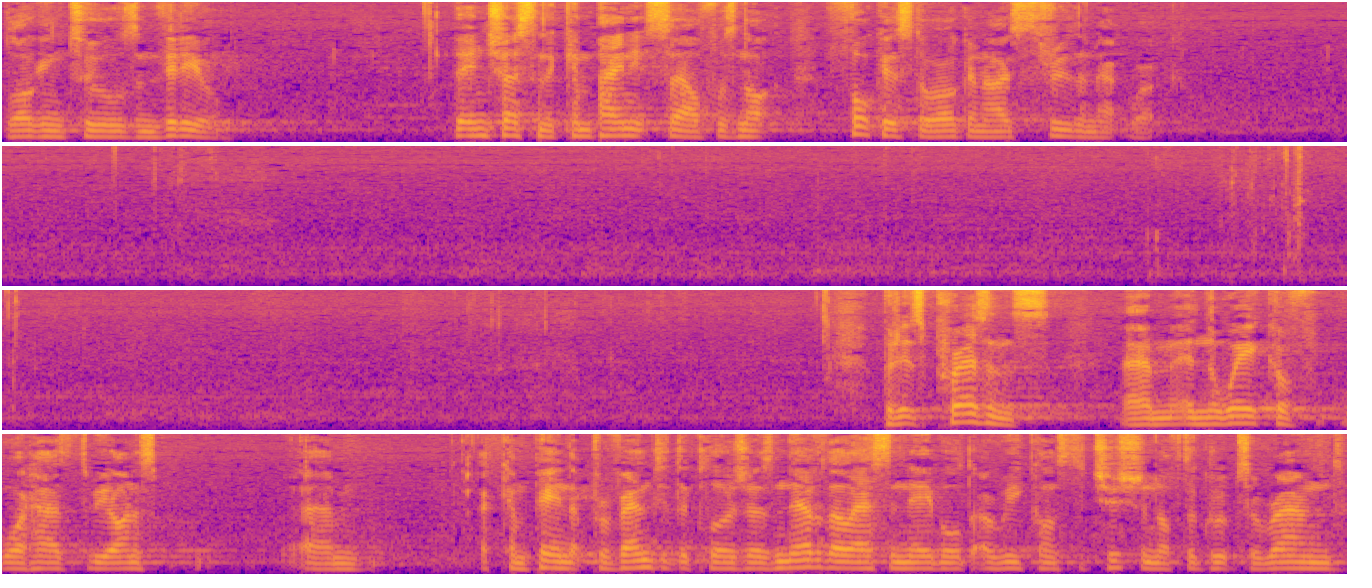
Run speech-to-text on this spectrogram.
blogging tools, and video. The interest in the campaign itself was not focused or organized through the network. But its presence um, in the wake of what has, to be honest, um, a campaign that prevented the closure has nevertheless enabled a reconstitution of the groups around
